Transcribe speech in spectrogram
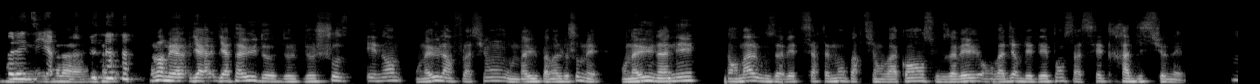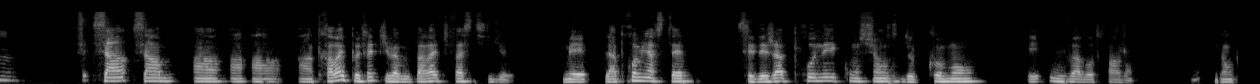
on peut le dire. non, mais il n'y a, pas eu de, choses énormes. On a eu l'inflation, on a eu pas mal de choses, mais on a eu une année normale où vous avez certainement parti en vacances, où vous avez eu, on va dire, des dépenses assez traditionnelles. Hmm c'est un, travail peut-être qui va vous paraître fastidieux. Mais la première step, c'est déjà prenez conscience de comment et où va votre argent. Donc,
